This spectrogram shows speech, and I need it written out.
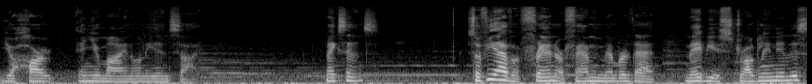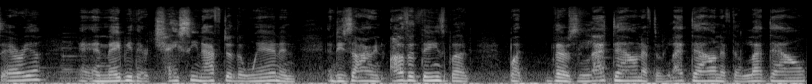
your heart and your mind on the inside. Make sense? So if you have a friend or family member that maybe is struggling in this area, and maybe they're chasing after the wind and, and desiring other things, but but there's letdown after letdown after letdown.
